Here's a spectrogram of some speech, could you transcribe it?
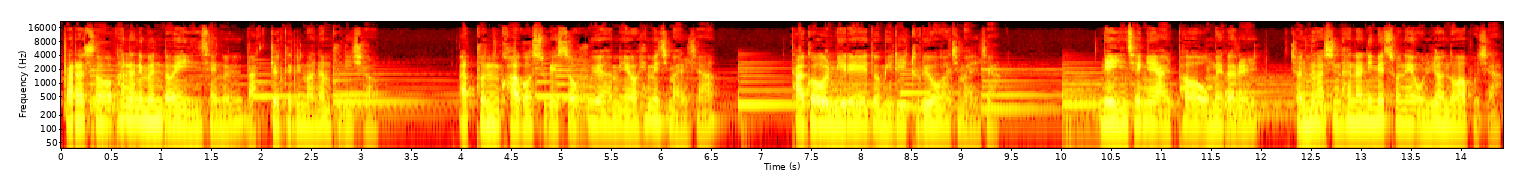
따라서 하나님은 너의 인생을 맡겨드릴 만한 분이셔. 아픈 과거 속에서 후회하며 헤매지 말자. 다가올 미래에도 미리 두려워하지 말자. 내 인생의 알파와 오메가를 전능하신 하나님의 손에 올려놓아 보자.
